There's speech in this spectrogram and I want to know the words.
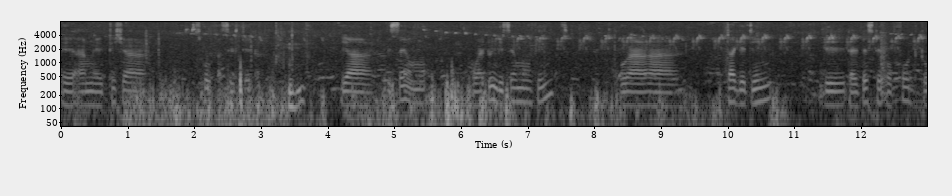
Uh, I'm a teacher, school facilitator. Mhm. Yeah, the same. We are doing the same things. We are targeting the diversity of food to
